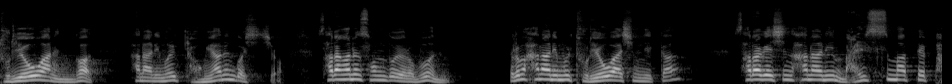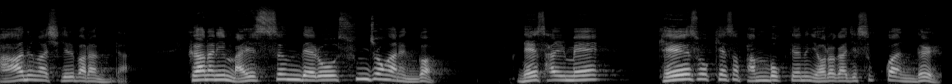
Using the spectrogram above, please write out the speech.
두려워하는 것, 하나님을 경외하는 것이죠. 사랑하는 성도 여러분, 여러분 하나님을 두려워하십니까? 살아계신 하나님 말씀 앞에 반응하시길 바랍니다. 그 하나님 말씀대로 순종하는 것, 내 삶에 계속해서 반복되는 여러 가지 습관들,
